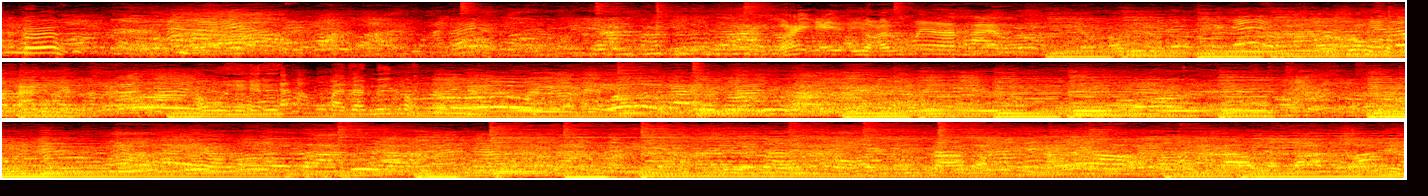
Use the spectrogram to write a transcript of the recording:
em mà Đấy, em gọi mấy ra thay Không Không nghe. Đó, bà chân đi con Hãy subscribe cho kênh Ghiền Mì Gõ Để không bỏ lỡ những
